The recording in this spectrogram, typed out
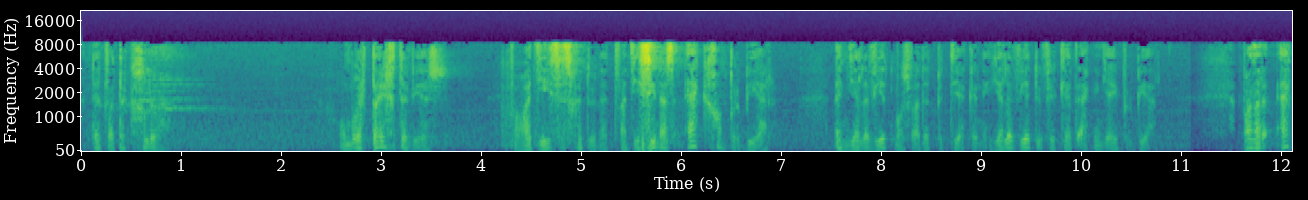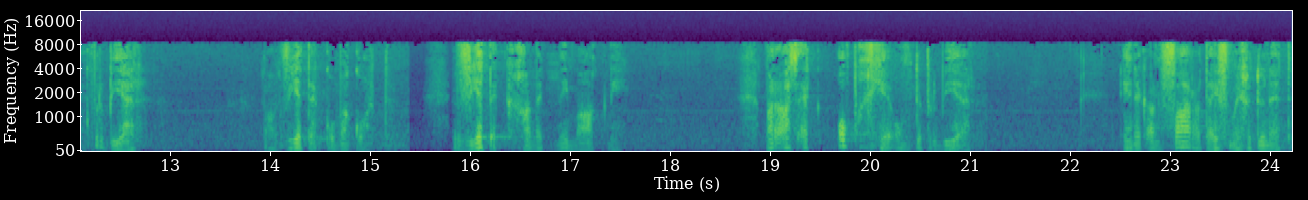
in dit wat ek geloof. Om oortuig te wees van wat Jezus gedoen het. Want jy sien, as ek gaan probeer, en jylle weet ons wat dit beteken jylle weet hoeveel keer ek en jy probeer. Wanneer ek probeer, dan weet ek kom akkoord. Weet ek, gaan dit nie maak nie. Maar as ek opgee om te probeer, en ek aanvaar wat hy vir my gedoen het,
